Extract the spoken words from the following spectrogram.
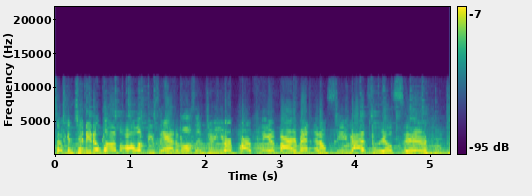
So continue to love all of these animals and do your part for the environment and I'll see you guys real soon.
